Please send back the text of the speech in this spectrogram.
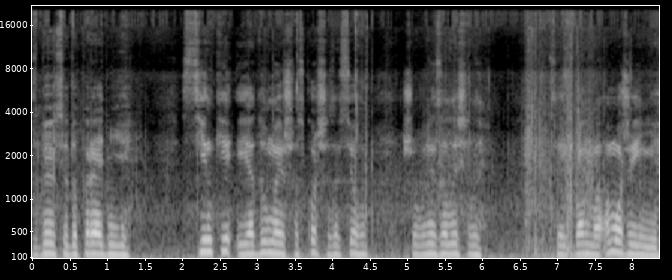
збився до передньої стінки і я думаю, що скорше за всього, що вони залишили цей банма, а може і ні.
